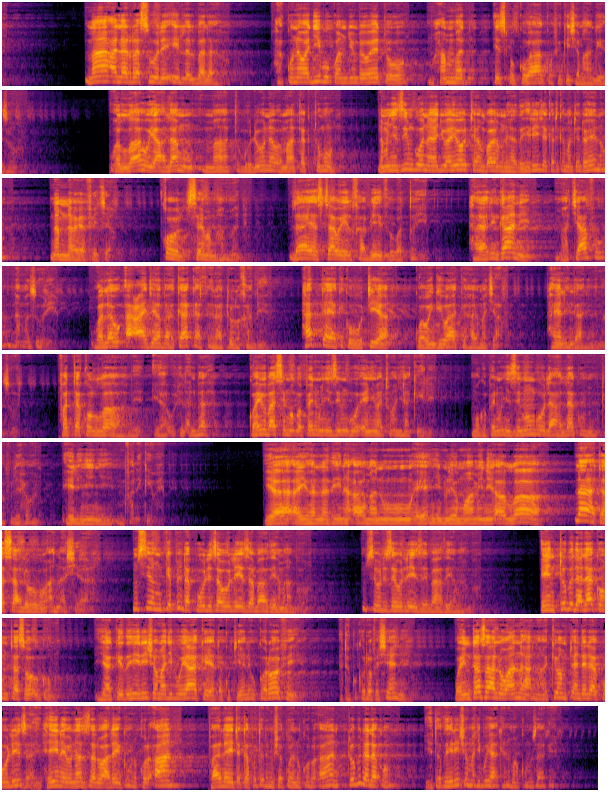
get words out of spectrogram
Ma ala rasuli illa albalagh. Hakuna wajibu kwa mjumbe wetu Muhammad isipokuwa kufikisha maagizo. Wallahu ya'lamu ma tubuduna wa ma taktumun. Na Mwenyezi Mungu anayajua yote ambayo mnayadhihirisha katika matendo yenu na mnayoyaficha. Qul sema Muhammad la yastawi al-khabith wat-tayyib. Hayalingani machafu na mazuri. Walau a'jabaka kathratul khabith. Hata yakikuvutia kwa wengi wake hayo machafu hayalingani na mazuri. Fattakullah ya ulil albab. Kwa hivyo basi mwogopeni Mwenyezi Mungu enyi watu wenye akili. Mwogopeni Mwenyezi Mungu la'allakum tuflihun ili nyinyi mfanikiwe. Ya ayuha ayyuhalladhina amanu enyi mliomwamini Allah la tasalu an ashya. Msiwe mkipenda kuuliza uliza baadhi ya mambo. Msiulize ulize baadhi ya mambo. In tubda lakum tasukum yakidhihirishwa majibu yake yatakutieni ukorofi yatakukorofesheni wa intasalu anha na akiwa mtaendelea kuuliza hina yunazzalu alaykum alquran pale itakapoteremshwa kwenu Qur'an tubda lakum yatadhihirishwa majibu yake na mahukumu zake.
